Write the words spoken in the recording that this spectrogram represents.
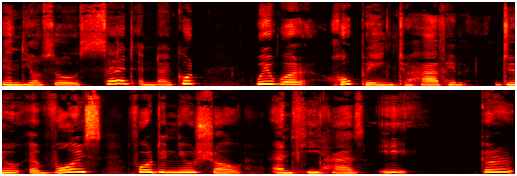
And he also said, and I quote, We were hoping to have him do a voice for the new show, and he has eager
